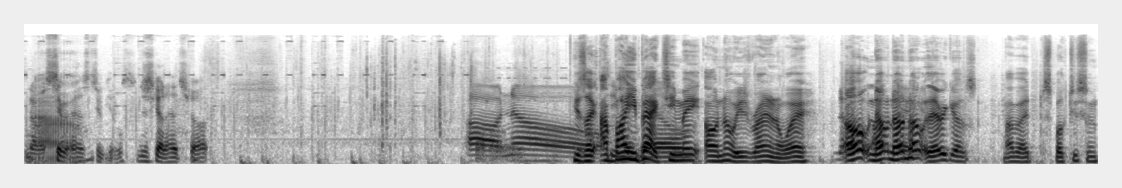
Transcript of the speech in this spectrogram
No, his No. teammate has two kills. He just got a headshot. Oh no. He's like, I'll buy you back, down. teammate. Oh no, he's running away. Oh, no, no, no. There he goes. My bad. Spoke too soon.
